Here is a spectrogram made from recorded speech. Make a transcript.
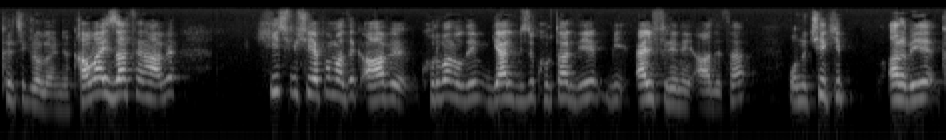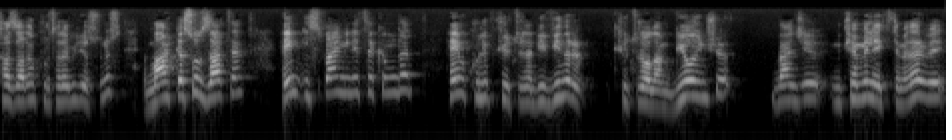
kritik rol oynuyor. Kawhi zaten abi hiçbir şey yapamadık. Abi kurban olayım gel bizi kurtar diye bir el freni adeta. Onu çekip arabayı kazadan kurtarabiliyorsunuz. Marc Gasol zaten hem İspanya milli takımında hem kulüp kültüründe bir winner kültürü olan bir oyuncu bence mükemmel eklemeler ve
